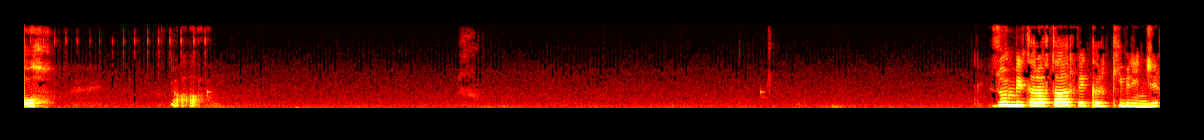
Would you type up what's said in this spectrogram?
Oh. Ya. bir taraftar ve 42 birinci.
